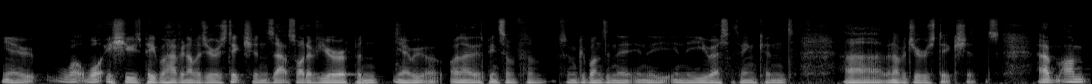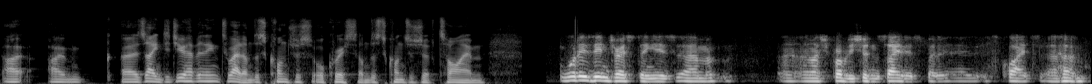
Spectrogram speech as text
you know, what what issues people have in other jurisdictions outside of Europe, and you know, I know there's been some some, some good ones in the in the in the US, I think, and uh, in other jurisdictions. Um, I'm I, I'm uh, Zane. Did you have anything to add? I'm just conscious, or Chris, I'm just conscious of time what is interesting is, um, and I should, probably shouldn't say this, but it, it's quite um,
